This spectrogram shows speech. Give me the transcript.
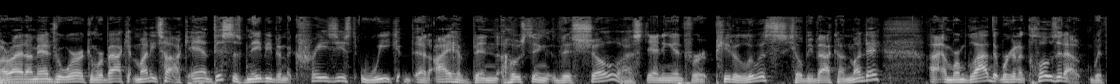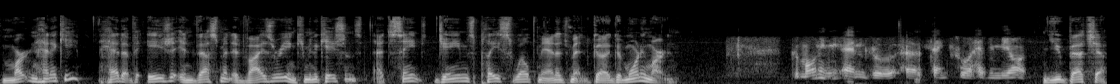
All right, I'm Andrew Work, and we're back at Money Talk. And this has maybe been the craziest week that I have been hosting this show, uh, standing in for Peter Lewis. He'll be back on Monday. Uh, and I'm glad that we're going to close it out with Martin Hennecke, head of Asia Investment Advisory and Communications at St. James Place Wealth Management. Good, good morning, Martin. Good morning, Andrew. Uh, thanks for having me on. You betcha.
